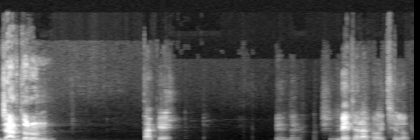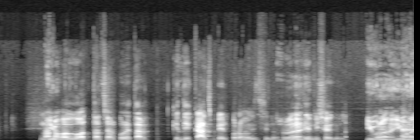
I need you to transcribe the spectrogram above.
যার দরুন তাকে বেঁধে রাখা হয়েছিল। নানাভাবে অত্যাচার করে তার দিয়ে কাজ বের করা হয়েছিল। এই. বিষয়গুলো। হ্যাঁ,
